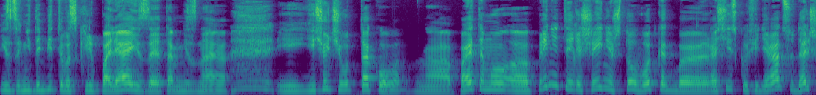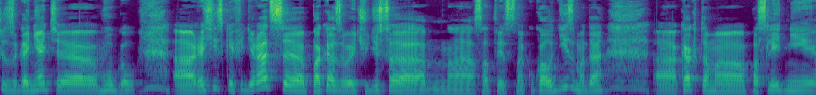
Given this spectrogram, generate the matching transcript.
из-за недобитого Скрипаля, из-за, там, не знаю, и еще чего-то такого. А, поэтому принято решение, что вот как бы Российскую Федерацию дальше загонять в угол. А Российская Федерация, показывая чудеса, а, соответственно, куколдизма, да, как там последний,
